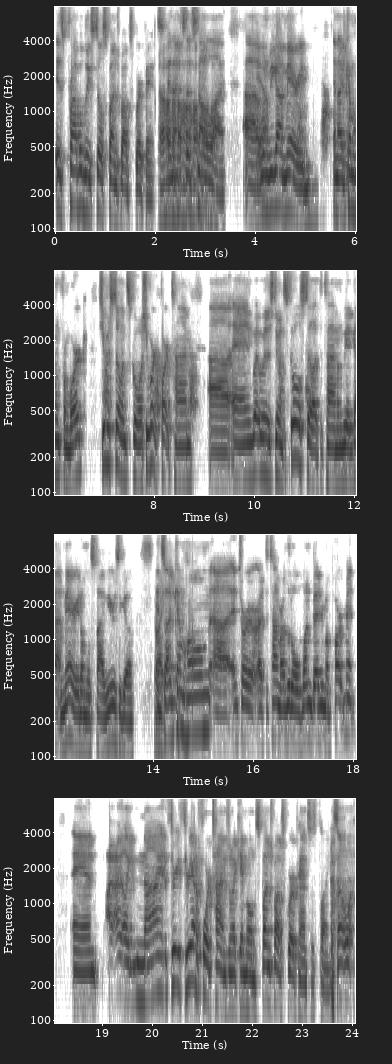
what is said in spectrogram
is probably still SpongeBob SquarePants, and that's, that's not a lie. Uh, Yeah. When we got married, and I'd come home from work, she was still in school. She worked part time, uh, and we was doing school still at the time when we had gotten married almost five years ago. And so I'd come home uh, into our, at the time our little one bedroom apartment, and I, I like nine, three, three out of four times when I came home, SpongeBob SquarePants was playing. So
